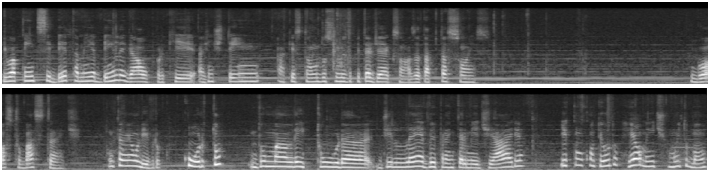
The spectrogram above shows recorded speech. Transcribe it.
E o apêndice B também é bem legal, porque a gente tem a questão dos filmes do Peter Jackson, as adaptações. Gosto bastante. Então é um livro curto, de uma leitura de leve para intermediária e com conteúdo realmente muito bom.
